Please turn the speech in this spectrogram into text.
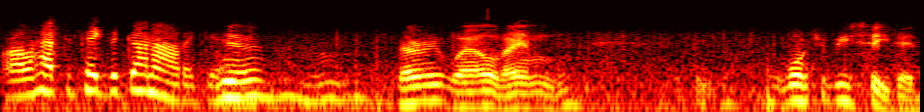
or I'll have to take the gun out again. Yeah, very well, then. Won't you be seated?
